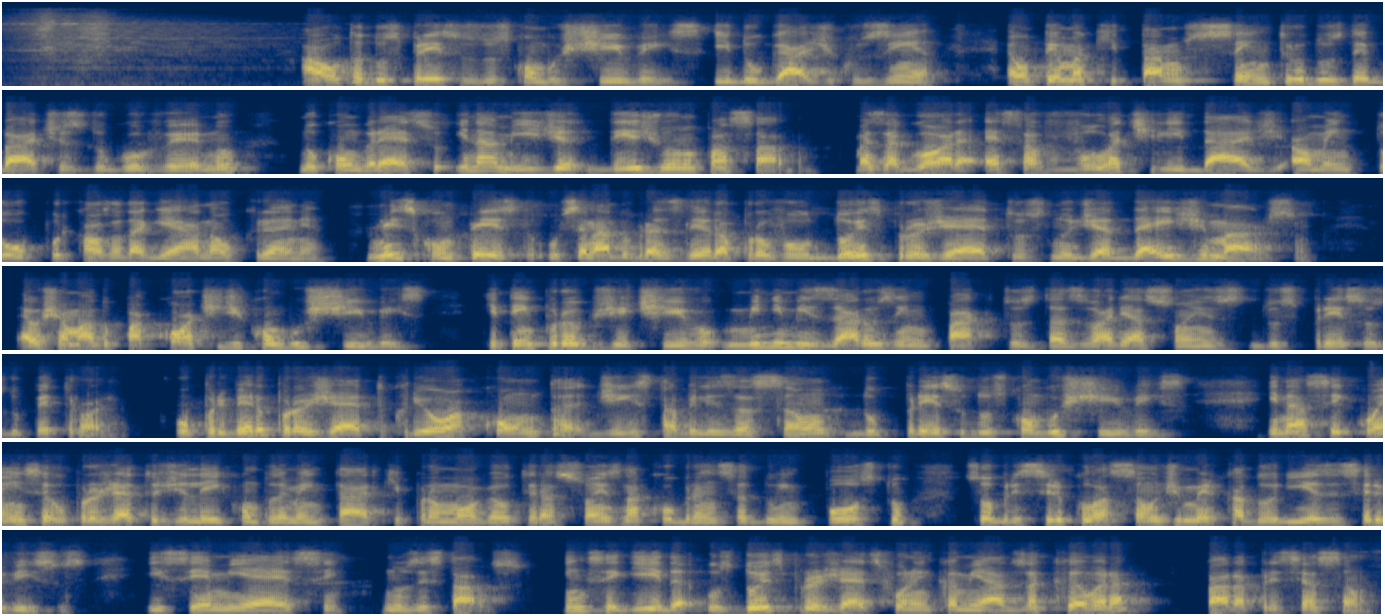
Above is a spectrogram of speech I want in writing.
A alta dos preços dos combustíveis e do gás de cozinha é um tema que está no centro dos debates do governo, no Congresso e na mídia desde o ano passado. Mas agora essa volatilidade aumentou por causa da guerra na Ucrânia. Nesse contexto, o Senado brasileiro aprovou dois projetos no dia 10 de março. É o chamado pacote de combustíveis, que tem por objetivo minimizar os impactos das variações dos preços do petróleo. O primeiro projeto criou a conta de estabilização do preço dos combustíveis, e na sequência o projeto de lei complementar que promove alterações na cobrança do imposto sobre circulação de mercadorias e serviços, ICMS, nos estados. Em seguida, os dois projetos foram encaminhados à Câmara para apreciação.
